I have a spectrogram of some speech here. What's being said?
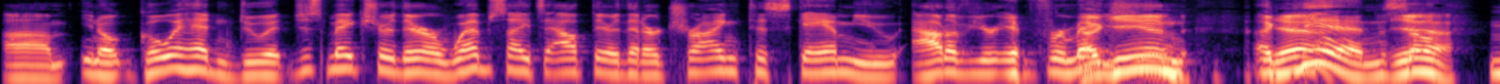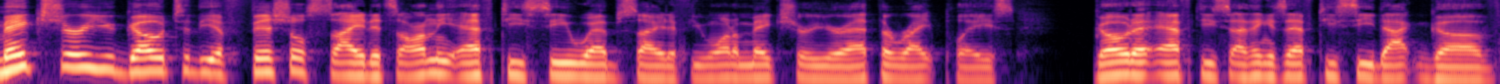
um, you know, go ahead and do it. Just make sure there are websites out there that are trying to scam you out of your information Again. again. Yeah, So yeah. make sure you go to the official site. It's on the FTC website if you want to make sure you're at the right place. Go to FTC. I think it's ftc.gov.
